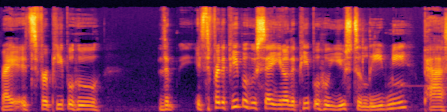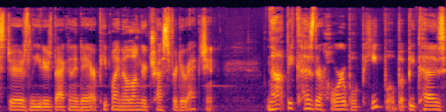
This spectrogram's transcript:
Right? It's for people who the it's for the people who say, you know, the people who used to lead me, pastors, leaders back in the day, are people I no longer trust for direction. Not because they're horrible people, but because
